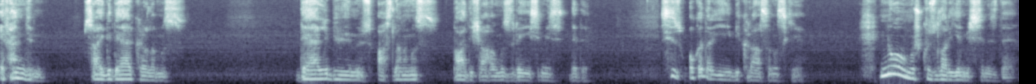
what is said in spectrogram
Efendim, saygıdeğer kralımız, değerli büyüğümüz, aslanımız, padişahımız, reisimiz dedi. Siz o kadar iyi bir kralsınız ki. Ne olmuş kuzuları yemişsiniz de.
